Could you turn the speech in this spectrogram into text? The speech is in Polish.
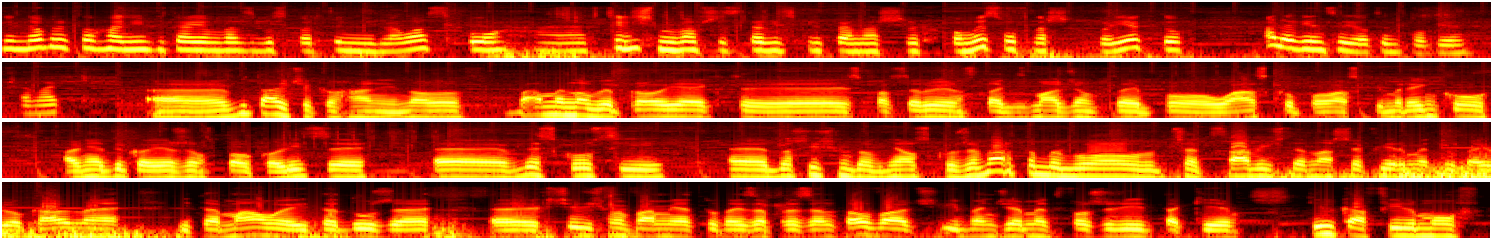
Dzień dobry kochani, witają Was bezpartyjni dla łasku. E, Chcieliśmy Wam przedstawić kilka naszych pomysłów, naszych projektów, ale więcej o tym powie Przemek. E, witajcie kochani, no, mamy nowy projekt, e, spacerując tak z Madzią tutaj po Łasku, po Łaskim Rynku, ale nie tylko jeżdżąc po okolicy, e, w dyskusji e, doszliśmy do wniosku, że warto by było przedstawić te nasze firmy tutaj lokalne i te małe i te duże. E, chcieliśmy Wam je tutaj zaprezentować i będziemy tworzyli takie kilka filmów,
